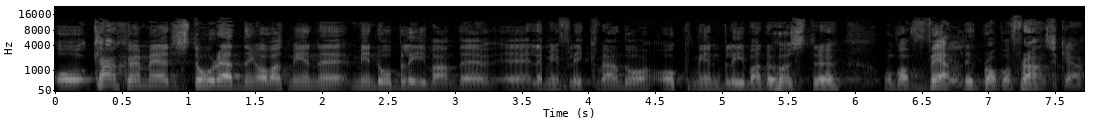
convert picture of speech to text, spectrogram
Och kanske med stor räddning av att min, eh, min då blivande, eh, eller min flickvän då, och min blivande hustru, hon var väldigt bra på franska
